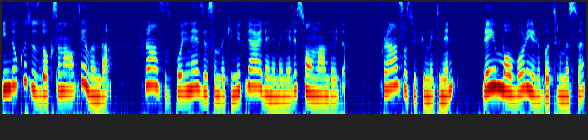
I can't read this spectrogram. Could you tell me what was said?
1996 yılında Fransız Polinezyası'ndaki nükleer denemeleri sonlandırdı. Fransız hükümetinin Rainbow Warrior'ı batırması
